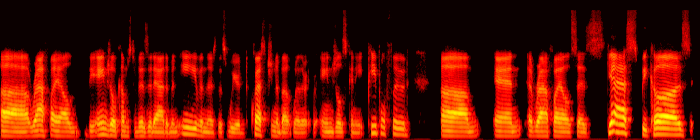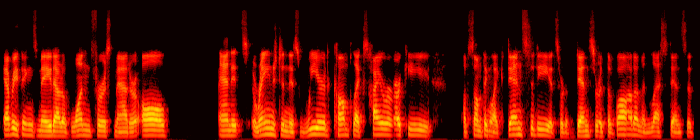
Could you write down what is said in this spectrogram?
uh, Raphael, the angel, comes to visit Adam and Eve, and there's this weird question about whether angels can eat people food. Um, and Raphael says yes, because everything's made out of one first matter, all, and it's arranged in this weird, complex hierarchy of something like density. It's sort of denser at the bottom and less dense at,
